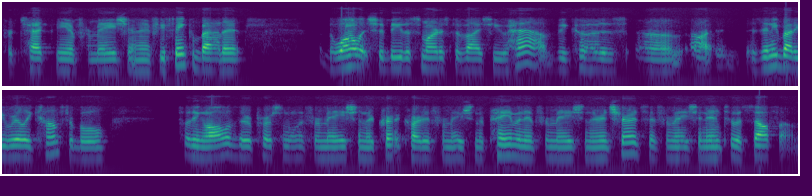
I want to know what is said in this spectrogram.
protect the information. And if you think about it, the wallet should be the smartest device you have because um, uh, is anybody really comfortable putting all of their personal information, their credit card information, their payment information, their insurance information into a cell phone?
